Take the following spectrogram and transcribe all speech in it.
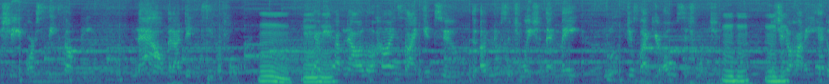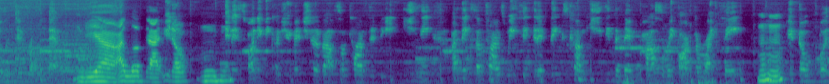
appreciate or see something now that I didn't see before. mm, You have, you mm-hmm. have now a little hindsight into the, a new situation that may look just like your old situation, mm-hmm but you mm-hmm. know how to handle it differently now. yeah i love that you know? mm-hmm. And it's funny because you mentioned about sometimes it being easy. I think sometimes we think that if things come easy, then they possibly aren't the right thing, mm-hmm. You know, but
